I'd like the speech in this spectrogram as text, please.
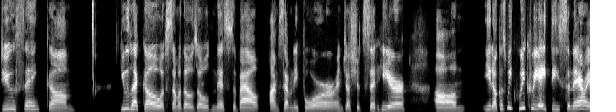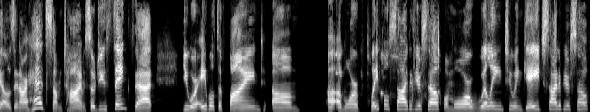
do you think um, you let go of some of those old myths about I'm 74 and just should sit here? Um, you know, because we we create these scenarios in our heads sometimes. So, do you think that you were able to find um, a, a more playful side of yourself, or more willing to engage side of yourself?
